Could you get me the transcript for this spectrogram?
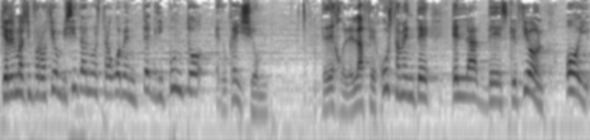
¿Quieres más información? Visita nuestra web en techdi.education. Te dejo el enlace justamente en la descripción. Hoy,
